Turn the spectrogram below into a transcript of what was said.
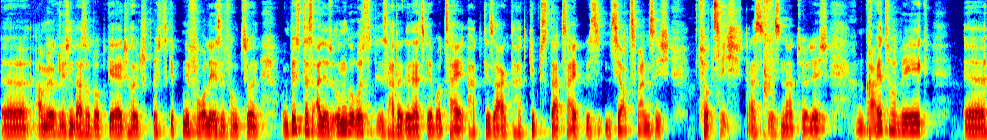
äh, ermöglichen, dass er dort Geld holt. Sprich, es gibt eine Vorlesefunktion. Und bis das alles umgerüstet ist, hat der Gesetzgeber Zeit, hat gesagt, hat, gibt es da Zeit bis ins Jahr 2040. Das ist natürlich ein weiter Weg äh,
